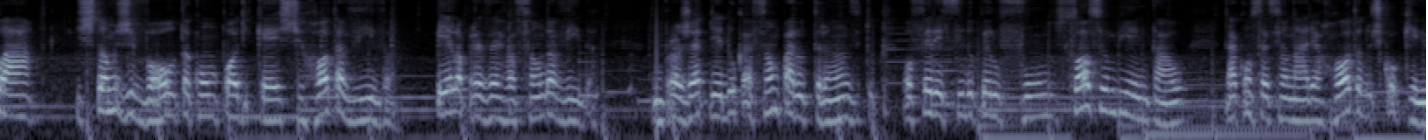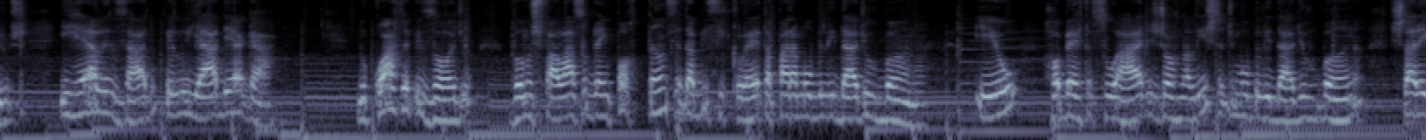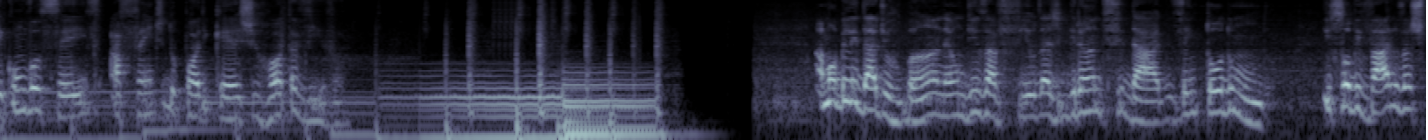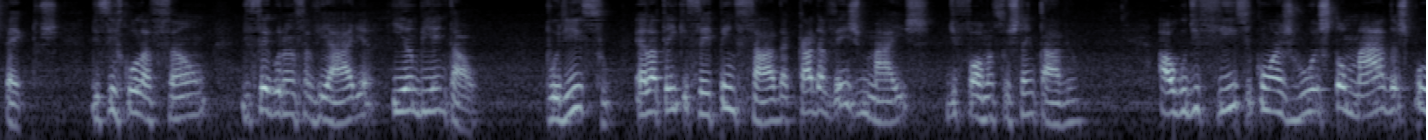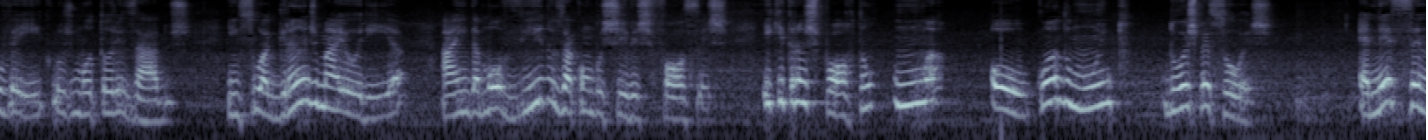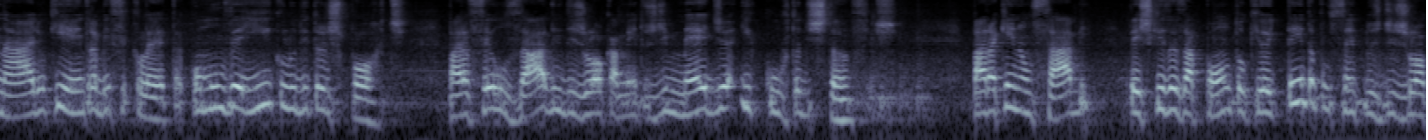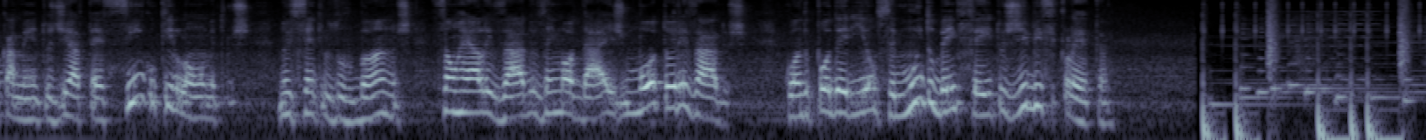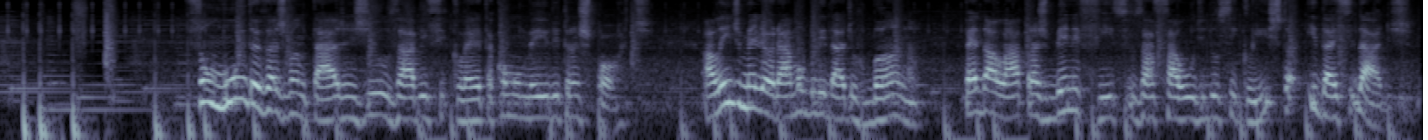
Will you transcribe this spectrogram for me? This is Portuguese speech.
Olá, estamos de volta com o podcast Rota Viva pela Preservação da Vida, um projeto de educação para o trânsito oferecido pelo Fundo Socioambiental da concessionária Rota dos Coqueiros e realizado pelo IADH. No quarto episódio, vamos falar sobre a importância da bicicleta para a mobilidade urbana. Eu, Roberta Soares, jornalista de mobilidade urbana, estarei com vocês à frente do podcast Rota Viva. A mobilidade urbana é um desafio das grandes cidades em todo o mundo e sob vários aspectos de circulação, de segurança viária e ambiental. Por isso, ela tem que ser pensada cada vez mais de forma sustentável algo difícil com as ruas tomadas por veículos motorizados, em sua grande maioria ainda movidos a combustíveis fósseis e que transportam uma ou, quando muito, duas pessoas. É nesse cenário que entra a bicicleta como um veículo de transporte para ser usado em deslocamentos de média e curta distâncias. Para quem não sabe, Pesquisas apontam que 80% dos deslocamentos de até 5 quilômetros nos centros urbanos são realizados em modais motorizados, quando poderiam ser muito bem feitos de bicicleta. São muitas as vantagens de usar a bicicleta como meio de transporte. Além de melhorar a mobilidade urbana, pedalar traz benefícios à saúde do ciclista e das cidades.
